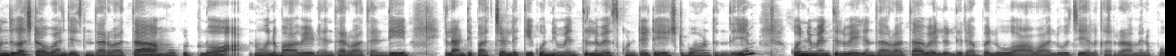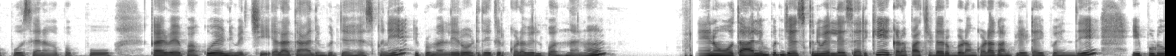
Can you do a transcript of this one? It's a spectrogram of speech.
ముందుగా స్టవ్ ఆన్ చేసిన తర్వాత మూకుట్లో నూనె బాగా వేడైన తర్వాత అండి ఇలాంటి పచ్చళ్ళకి కొన్ని కొన్ని మెంతులను వేసుకుంటే టేస్ట్ బాగుంటుంది. కొన్ని మెంతులు వేగిన తర్వాత వెల్లుల్లి రెబ్బలు ఆవాలు జీలకర్ర మినపప్పు శనగపప్పు కరివేపాకు ఎండుమిర్చి ఇలా తాలింపు చేసేసుకుని ఇప్పుడు మళ్ళీ రోటి దగ్గరికి కూడా వెళ్ళిపోతున్నాను. నేను తాలింపుని చేసుకుని వెళ్ళేసరికి ఇక్కడ పచ్చడి రుబ్బడం కూడా కంప్లీట్ అయిపోయింది. ఇప్పుడు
